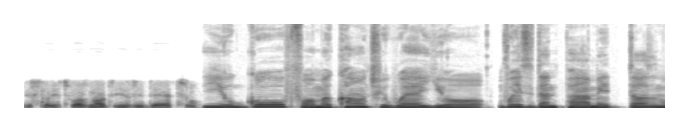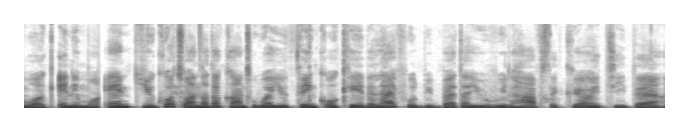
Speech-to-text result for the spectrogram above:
it's, it was not easy there too. You go from a country where your resident permit doesn't work anymore, and you go to uh-huh. another country where you think, okay, the life will be better, you will have security there,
